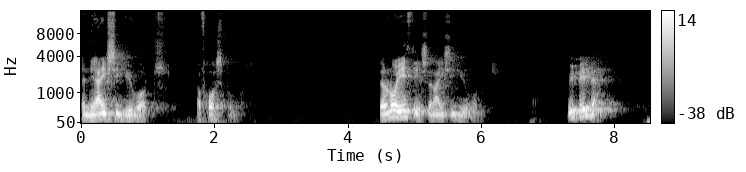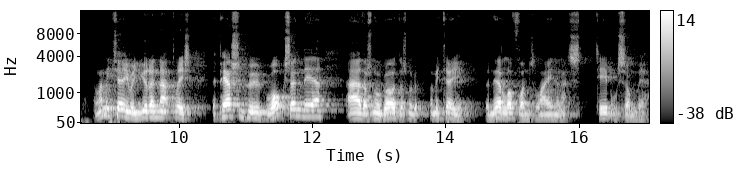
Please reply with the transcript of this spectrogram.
in the ICU wards of hospitals. There are no atheists in ICU wards. We've been there. And let me tell you, when you're in that place, the person who walks in there ah, there's no God, there's no God. Let me tell you, when their loved one's lying in a table somewhere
